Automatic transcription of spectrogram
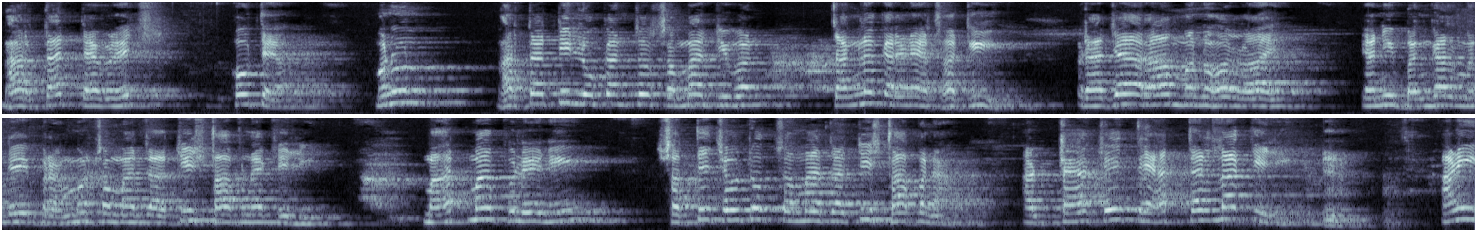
भारतात त्यावेळेस होत्या. म्हणून भारतातील लोकांचं समाज जीवन चांगलं करण्यासाठी राजा राम मनोहर राय यांनी बंगालमध्ये ब्राह्मण समाजाची स्थापना केली. महात्मा फुलेंनी सत्यशोधक समाजाची स्थापना अठराशे त्र्याहत्तरला केली. आणि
